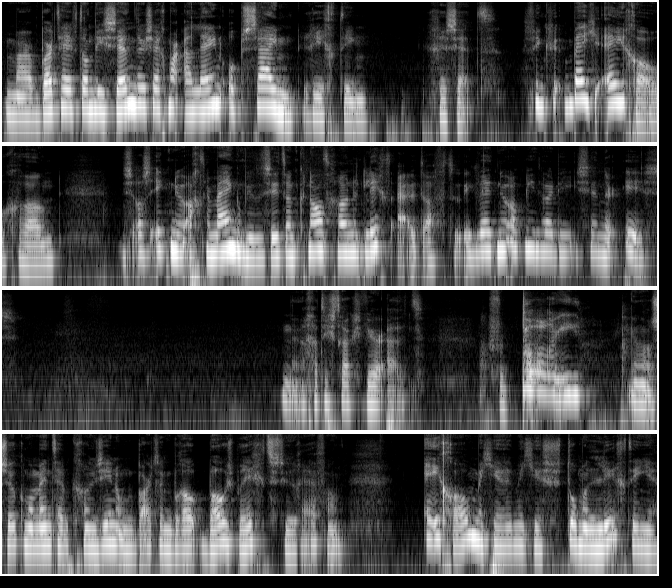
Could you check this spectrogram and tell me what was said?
Maar Bart heeft dan die zender zeg maar alleen op zijn richting gezet. Vind ik een beetje ego gewoon. Dus als ik nu achter mijn computer zit, dan knalt gewoon het licht uit af en toe. Ik weet nu ook niet waar die zender is. Nou, dan gaat hij straks weer uit. Verdorie! En op zulke momenten heb ik gewoon zin om Bart een boos bericht te sturen. Hè, van ego, met je, met je stomme licht in je,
